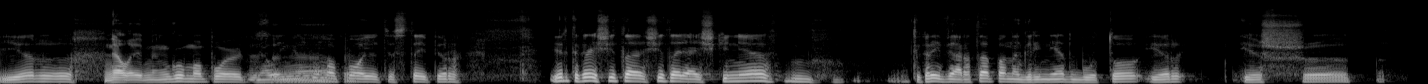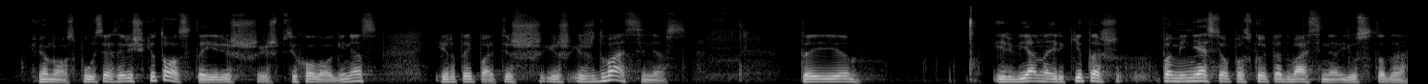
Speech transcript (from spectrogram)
ir... Nelaimingumo pojūtis. Nelaimingumo ne, pojūtis, taip ir Ir tikrai šitą, šitą reiškinį tikrai verta panagrinėti būtų ir iš vienos pusės ir iš kitos, tai ir iš, iš psichologinės, ir taip pat iš, iš, iš dvasinės. Tai ir vieną, ir kitą aš paminėsiu, o paskui apie dvasinę jūs tada,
